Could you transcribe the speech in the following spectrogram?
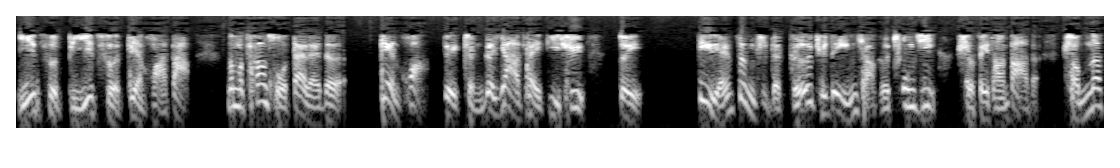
一次比一次变化大。那么它所带来的变化，对整个亚太地区、对地缘政治的格局的影响和冲击是非常大的。什么呢？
